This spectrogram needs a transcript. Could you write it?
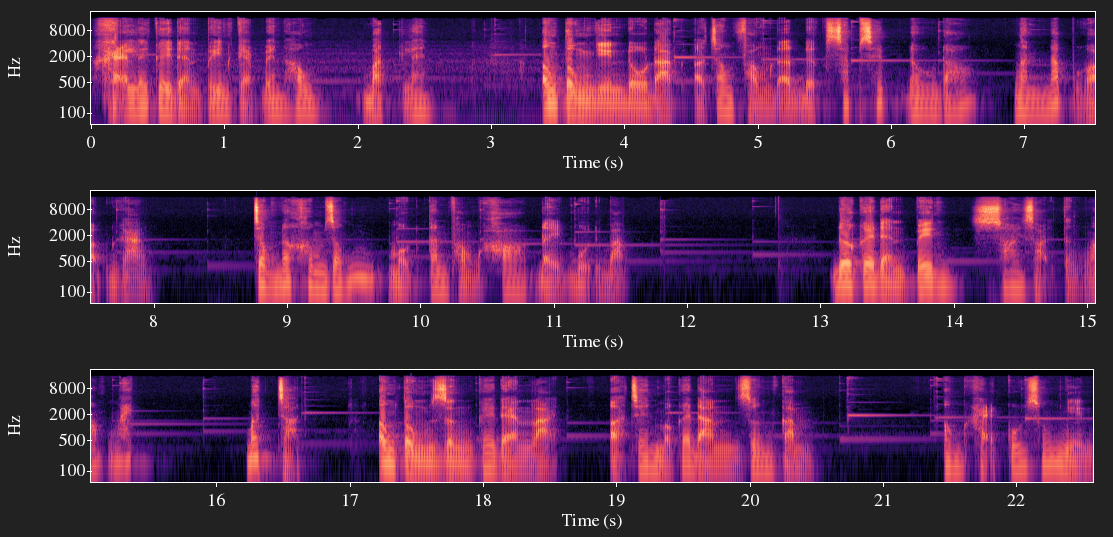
Khẽ lấy cây đèn pin kẹp bên hông, bật lên. Ông tùng nhìn đồ đạc ở trong phòng đã được sắp xếp đâu đó, ngăn nắp gọn gàng. Trông nó không giống một căn phòng kho đầy bụi bặm. Đưa cây đèn pin soi dọi từng ngóc ngách, bất chợt ông tùng dừng cây đèn lại, ở trên một cái đàn dương cầm. Ông khẽ cúi xuống nhìn.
